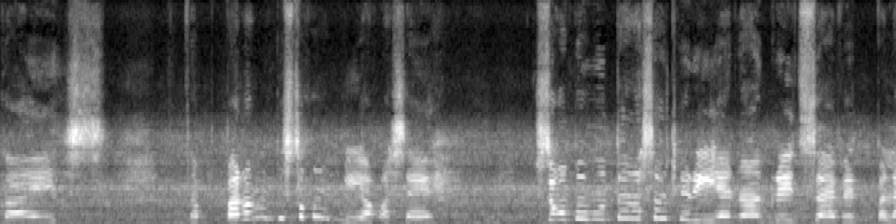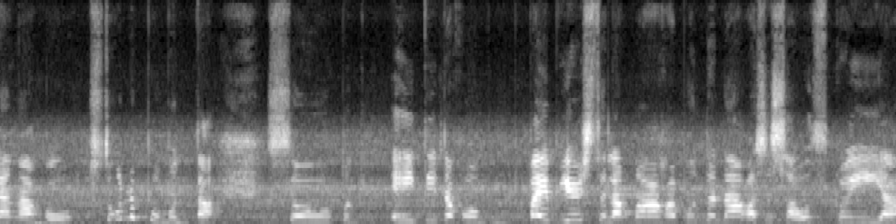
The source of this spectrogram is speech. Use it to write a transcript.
guys. Na, parang gusto ko umiyak kasi gusto ko pumunta na South Korea na grade 7 pa lang ako. Gusto ko na pumunta. So, pag 18 ako, 5 years na lang, makakapunta na ako sa South Korea.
